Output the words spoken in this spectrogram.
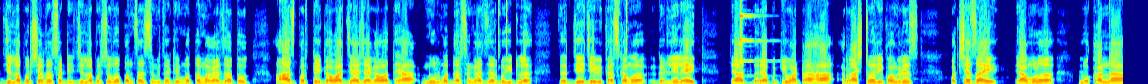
जिल्हा परिषदासाठी जिल्हा परिषद व पंचायत समितीसाठी मतं मागायला जात आहोत. आज प्रत्येक गावात ज्या ज्या गावात ह्या नूल मतदारसंघात जर बघितलं तर जे जे विकास कामं घडलेले आहेत त्यात बऱ्यापैकी वाटा हा राष्ट्रवादी काँग्रेस पक्षाचा आहे. त्यामुळं लोकांना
